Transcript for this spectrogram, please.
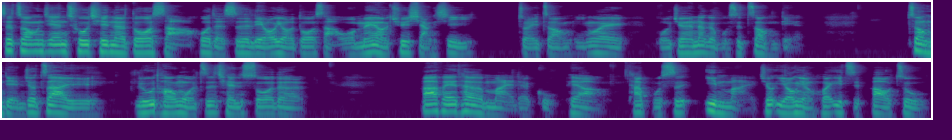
这中间出清了多少，或者是留有多少，我没有去详细追踪，因为我觉得那个不是重点。重点就在于，如同我之前说的，巴菲特买的股票，他不是一买就永远会一直抱住。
